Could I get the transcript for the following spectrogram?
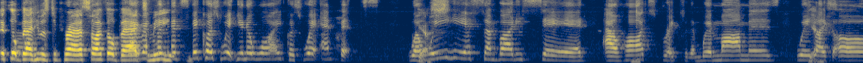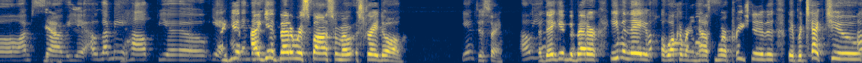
I feel bad. He was depressed. So I felt bad Right, to me. That's because we're you know why? Because we're empaths. When we hear somebody sad, our hearts break for them. We're mamas. We're like, oh, I'm sorry. Yeah. Oh, let me help you. Yeah. I get I get better response from a stray dog. Yeah. Just saying. Oh yeah. They give a better, even they Of walk around the house more appreciative. They protect you.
